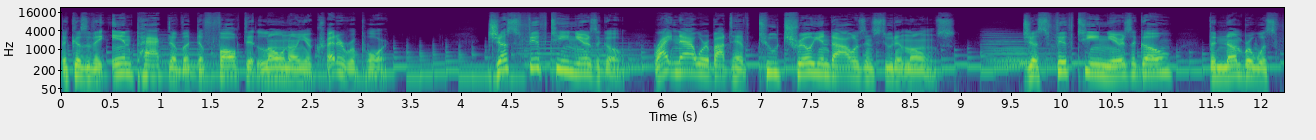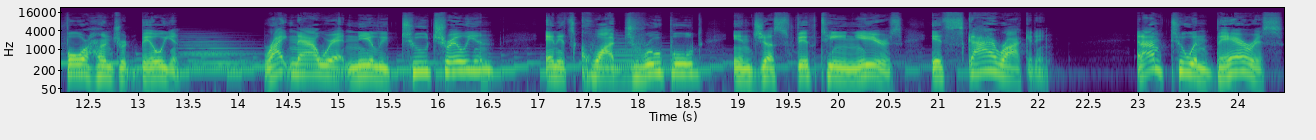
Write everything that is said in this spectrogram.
because of the impact of a defaulted loan on your credit report. Just 15 years ago, right now we're about to have $2 trillion in student loans. Just 15 years ago, the number was 400 billion. Right now we're at nearly 2 trillion and it's quadrupled in just 15 years. It's skyrocketing. And I'm too embarrassed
